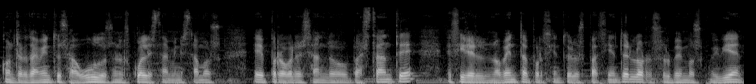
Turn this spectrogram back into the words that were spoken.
con tratamientos agudos, en los cuales también estamos eh, progresando bastante, es decir, el 90% de los pacientes lo resolvemos muy bien.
